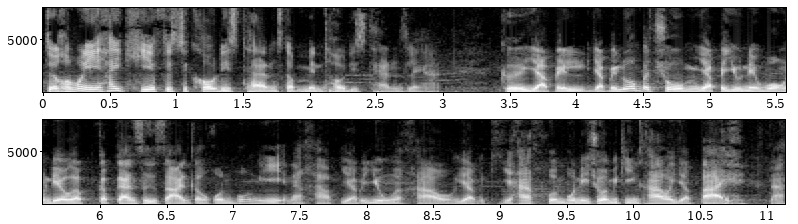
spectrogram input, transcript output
เจอคนพวกนี้ให้ keep physical distance กับ mental distance เลยฮะคืออย่าไปอย่าไปร่วมประชุม อย่าไปอยู่ในวงเดียวกับกับการสื่อสารกับคนพวกนี้นะครับอย่าไปยุ่งกับเขาอย่าไปถ้าคนพวกนี้ชวนไปกินข้าวก็อย่าไปนะ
